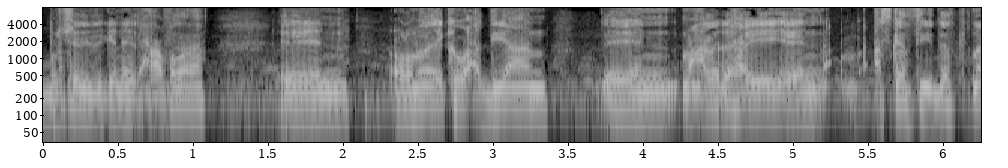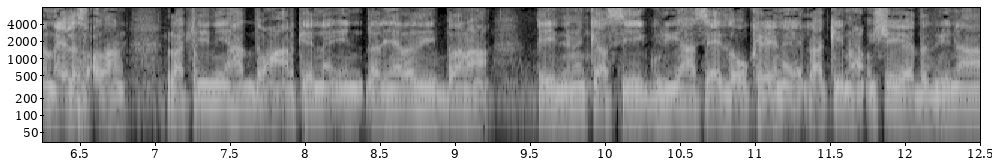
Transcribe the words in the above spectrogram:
bulshadii deganeed xaafadaha. Culammada ay ka wacdiyaan maxaa la dhahayay askartii dadka dhan ay la socdaan. Laakiin hadda waxaan arkaynaa in dhallinyaradii badanaa ay nimankaasi guryaha si aad loogu karaynaya laakiin waxaan u sheegaya dadweynaha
